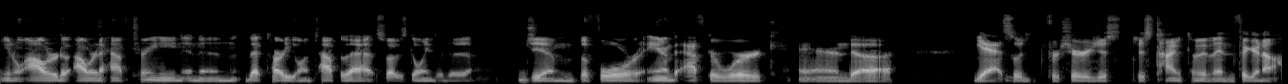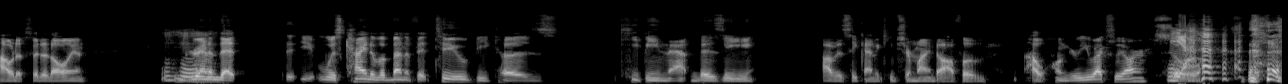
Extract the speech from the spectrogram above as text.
you know, hour to hour and a half training and then that cardio on top of that. So I was going to the gym before and after work and, uh, yeah, so for sure, just, just time commitment and figuring out how to fit it all in Mhm. granted that it was kind of a benefit too because keeping that busy obviously kind of keeps your mind off of how hungry you actually are so yeah.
